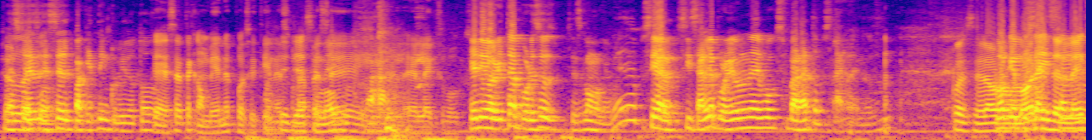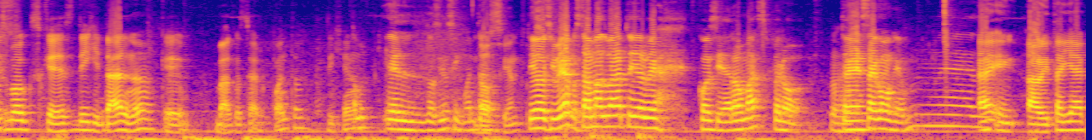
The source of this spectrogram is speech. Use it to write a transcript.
Pero Este es, es el paquete incluido todo. que ese te conviene pues si tienes Sí, una PC y el, el Xbox. Que digo, ahorita por eso es como que, eh, pues, si, si sale por ahí un Xbox barato, pues ah. Pues los Porque, pues, rumores del los- Xbox que es digital, ¿no? Que va a costar, ¿cuánto? Dijeron. el 250. 200. Digo, si hubiera costado más barato, yo lo hubiera considerado más, pero Ajá. todavía está como que. mm, eh, Ah, y ahorita ya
